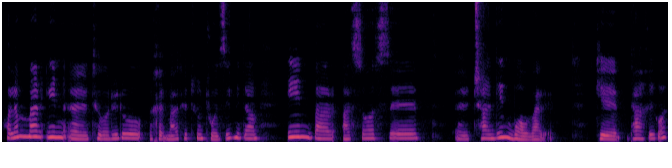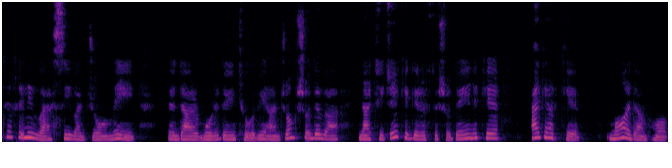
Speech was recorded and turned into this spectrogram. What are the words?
حالا من این تئوری رو خدمتتون توضیح میدم. این بر اساس چندین باوره که تحقیقات خیلی وسیع و جامعی در مورد این تئوری انجام شده و نتیجه که گرفته شده اینه که اگر که ما آدم ها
